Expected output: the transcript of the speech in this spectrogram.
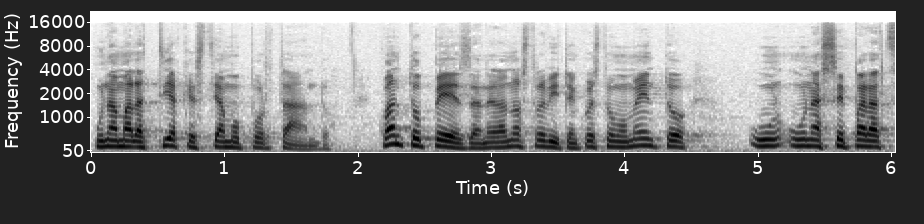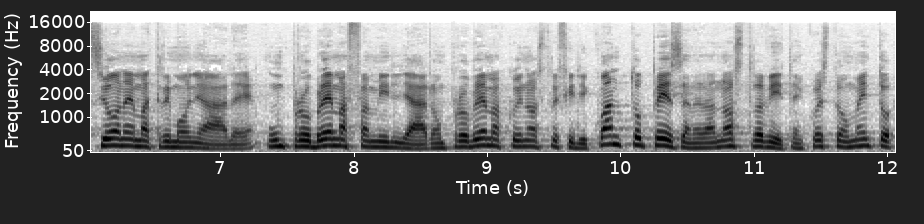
una malattia che stiamo portando? Quanto pesa nella nostra vita in questo momento un, una separazione matrimoniale, un problema familiare, un problema con i nostri figli? Quanto pesa nella nostra vita in questo momento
